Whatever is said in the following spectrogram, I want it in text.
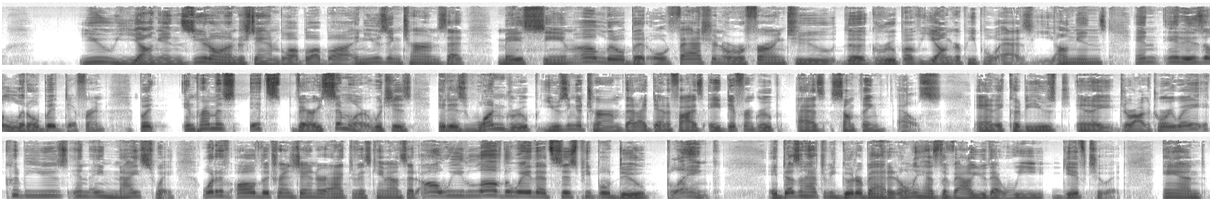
you youngins, you don't understand, blah, blah, blah, and using terms that may seem a little bit old fashioned or referring to the group of younger people as youngins. And it is a little bit different, but in premise, it's very similar, which is it is one group using a term that identifies a different group as something else and it could be used in a derogatory way. It could be used in a nice way. What if all the transgender activists came out and said, Oh, we love the way that cis people do blank? It doesn't have to be good or bad, it only has the value that we give to it. And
